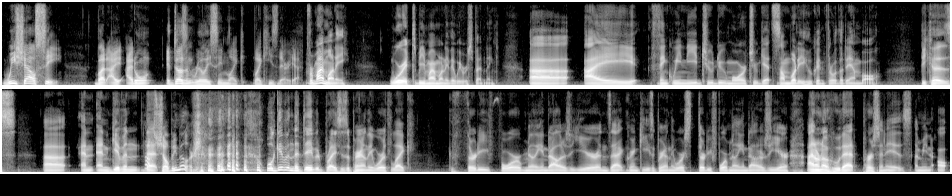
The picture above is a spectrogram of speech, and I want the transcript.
We shall see. But I, I don't. It doesn't really seem like like he's there yet. for my money, were it to be my money that we were spending, uh, I think we need to do more to get somebody who can throw the damn ball, because uh, and and given Not that Shelby Miller. well, given that David Price is apparently worth like thirty-four million dollars a year, and Zack Greinke is apparently worth thirty-four million dollars a year, I don't know who that person is. I mean, al-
